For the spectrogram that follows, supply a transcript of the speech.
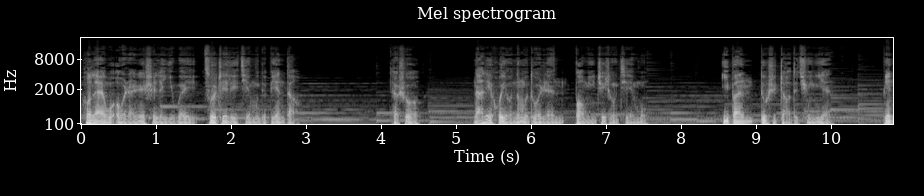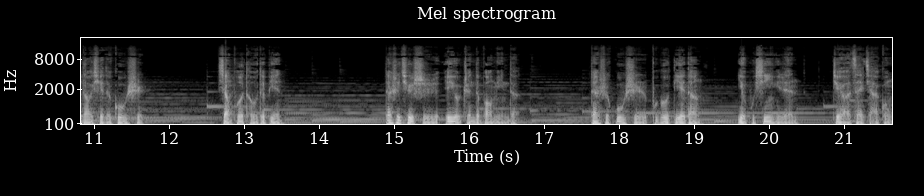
后来我偶然认识了一位做这类节目的编导，他说：“哪里会有那么多人报名这种节目？一般都是找的群演，编导写的故事。”想破头的编，但是确实也有真的报名的，但是故事不够跌宕，也不吸引人，就要再加工。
